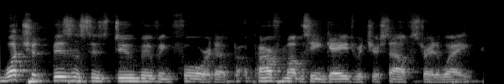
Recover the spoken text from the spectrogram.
what should businesses do moving forward apart from obviously engage with yourself straight away?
